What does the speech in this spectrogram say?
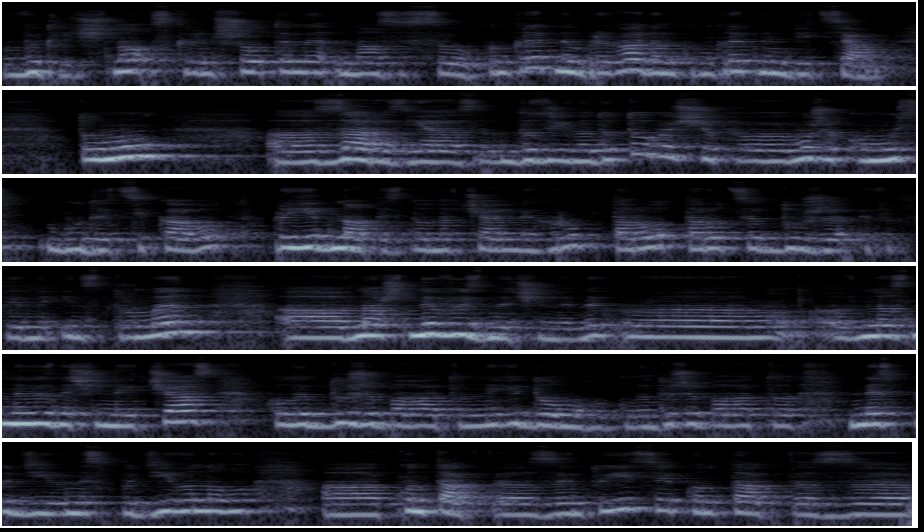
виключно скріншотами на ЗСУ, конкретним бригадам, конкретним бійцям. Тому зараз я дозріла до того, щоб е, може комусь буде цікаво приєднатись до навчальних груп. Таро Таро це дуже ефективний інструмент. В наш невизначений е, в нас невизначений час, коли дуже багато невідомого, коли дуже багато несподіваного. Контакт е, з інтуїцією, контакт з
